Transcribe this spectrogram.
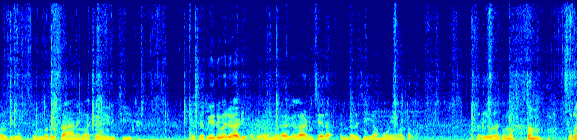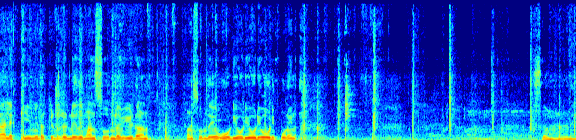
കുറച്ച് കുക്കുമ്പർ സാധനങ്ങളൊക്കെ മേടിച്ച്. ചെറിയൊരു പരിപാടി. അപ്പോൾ നിങ്ങളൊക്കെ കാണിച്ചു തരാം എന്താണ് ചെയ്യാൻ പോണേന്നൊക്കെ. അപ്പോൾ ഇവിടെയൊക്കെ മൊത്തം കുറേ അലക്കിയും ഇതൊക്കെ ഇട്ടിട്ടുണ്ട്. ഇത് മൺസൂറിന്റെ വീടാണ്. മൺസൂർ ദേ ഓടി ഓടി ഓടി ഓടിപ്പോണേണ് സുഹൃത്തുക്കളെ.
